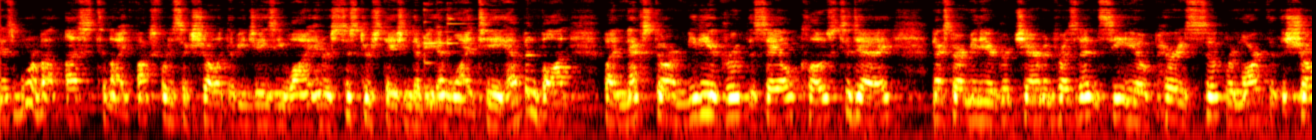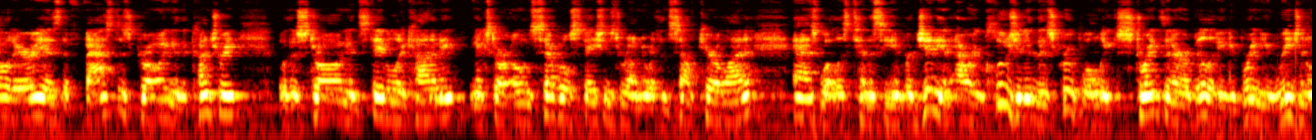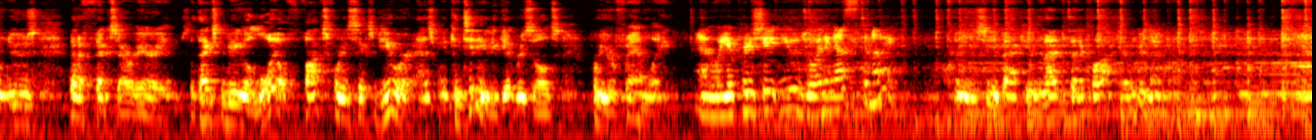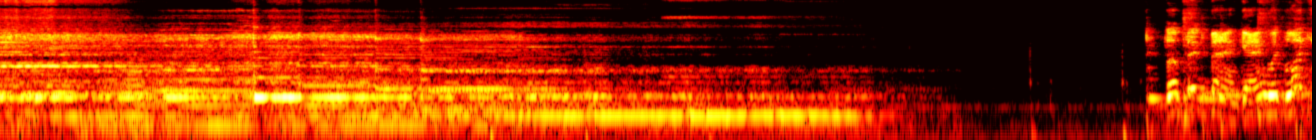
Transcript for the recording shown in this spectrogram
It's more about us tonight. Fox 46 Charlotte WJZY and her sister station WMYT have been bought by Nexstar Media Group. The sale closed today. Nexstar Media Group Chairman, President, and CEO Perry Sook remarked that the Charlotte area is the fastest growing in the country with a strong and stable economy. Nexstar owns several stations around North and South Carolina, as well as Tennessee and Virginia. And our inclusion in this group will only strengthen our ability to bring you regional news that affects our area. So thanks for being a loyal Fox 46 viewer as we continue to get results for your family. And we appreciate you joining us tonight. And we'll see you back here tonight at 10 o'clock. Have a good night. The Big Bang Gang would like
